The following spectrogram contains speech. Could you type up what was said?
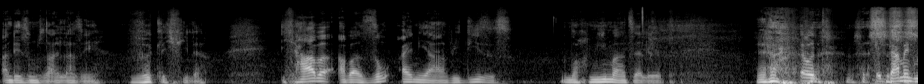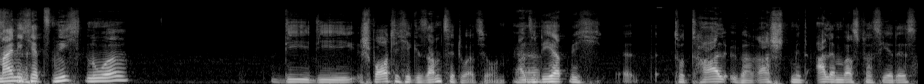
an diesem Seilersee. Wirklich viele. Ich habe aber so ein Jahr wie dieses noch niemals erlebt. ja. Und damit meine ich jetzt nicht nur die, die sportliche Gesamtsituation. Also Ja. die hat mich total überrascht mit allem, was passiert ist.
